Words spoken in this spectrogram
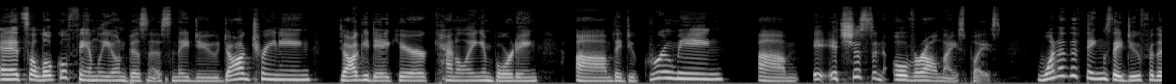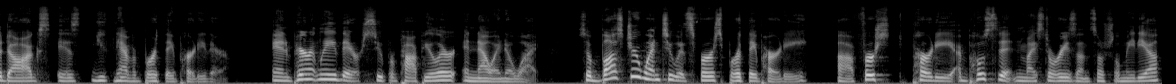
And it's a local family owned business and they do dog training, doggy daycare, kenneling and boarding. Um, they do grooming. Um, it, it's just an overall nice place. One of the things they do for the dogs is you can have a birthday party there. And apparently they are super popular and now I know why. So Buster went to his first birthday party uh, first party. I posted it in my stories on social media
